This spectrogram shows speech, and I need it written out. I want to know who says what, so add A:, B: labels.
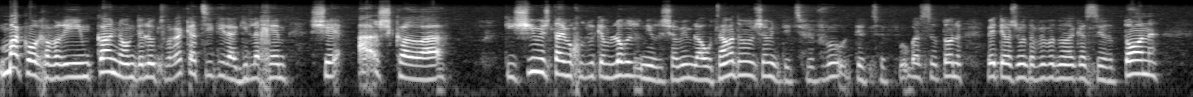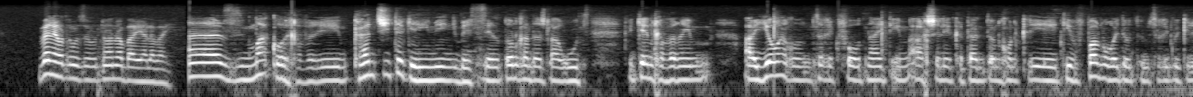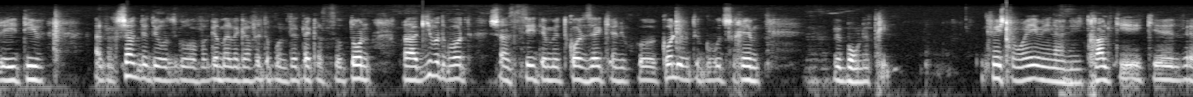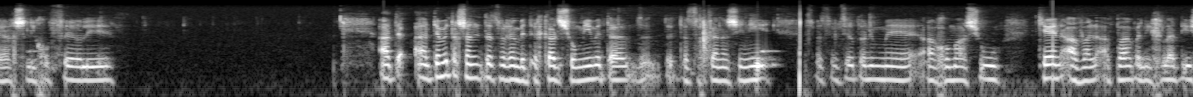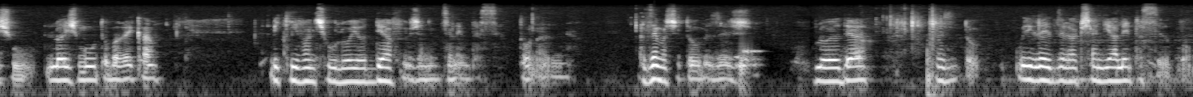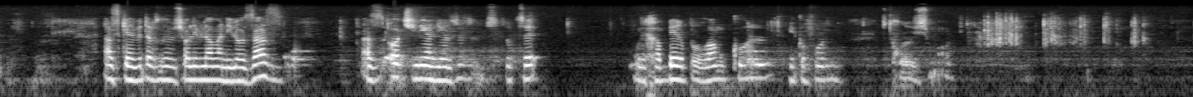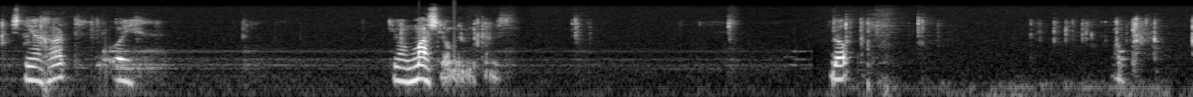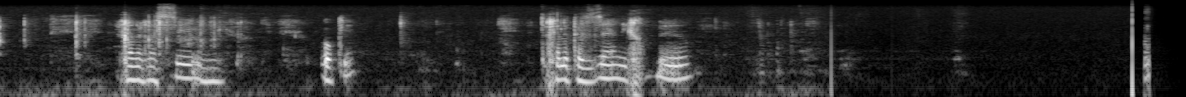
A: מה קורה חברים? כאן נועם דלוקס ורק רציתי להגיד לכם שאשכרה 92% מכם לא נרשמים לערוץ למה אתם לא נרשמים? תצפפו, תצפפו בסרטון ותרשמו את הפעילות רק הסרטון ונראה אתכם בסרטון הבא, יאללה ביי אז מה קורה חברים? כאן צ'יטה גיימינג בסרטון חדש לערוץ וכן חברים היום אנחנו נשחק Fortnite עם אח שלי הקטן, יותר נכון קריאיטיב, אף פעם לא ראיתי אותו משחק בקריאיטיב אז עכשיו אתם תראו סגור גם על אגף את הפונטטק הסרטון להגיב התגובות שעשיתם את כל זה כי אני קורא כל יום את התגובות שלכם. ובואו נתחיל. כפי שאתם רואים הנה אני התחלתי כן ואח שלי חופר לי את, אתם בטח שואלים את עצמכם, בדרך כלל שומעים את, ה, את השחקן השני שעושים סרטונים אח או משהו, כן, אבל הפעם אני החלטתי שהוא לא ישמעו אותו ברקע, מכיוון שהוא לא יודע אפילו שאני מצלם את הסרטון הזה. אז זה מה שטוב בזה שהוא לא יודע, וזה טוב. הוא יראה את זה רק כשאני אעלה את הסרטון. אז כן, בטח אתם שואלים למה אני לא זז. אז עוד שנייה אני אזוז, פשוט רוצה לחבר פה רמקול, מיקרופון, שתוכלו לשמוע אותי. שנייה אחת, אוי. אני ממש לא מבין להיכנס. לא. אוקיי. איך נכנסים? אוקיי. החלק הזה אני אחבר.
